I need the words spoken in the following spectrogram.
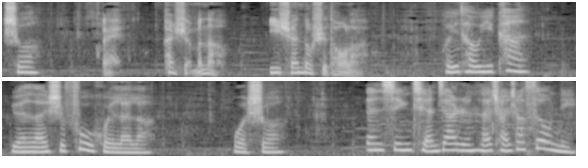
说：“哎，看什么呢？衣衫都湿透了。”回头一看，原来是父回来了。我说：“担心钱家人来船上送你，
